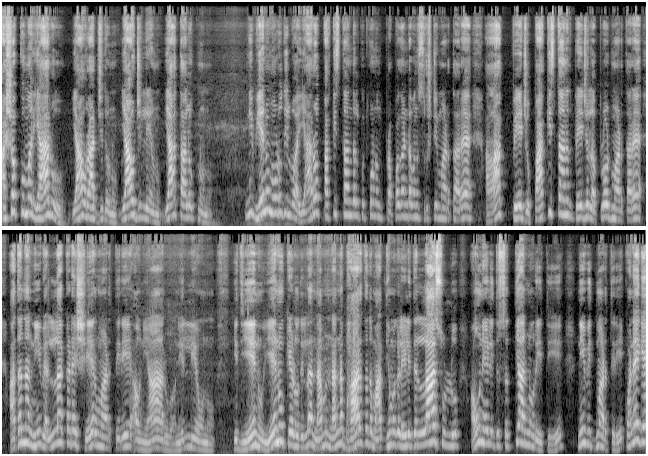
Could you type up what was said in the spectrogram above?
ಅಶೋಕ್ ಕುಮಾರ್ ಯಾರು? ಯಾವ ರಾಜ್ಯದವನು? ಯಾವ ಜಿಲ್ಲೆಯವನು? ಯಾವ ತಾಲೂಕ್ನವನು? ನೀವೇನು ನೋಡೋದಿಲ್ವಾ? ಯಾರೋ ಪಾಕಿಸ್ತಾನದಲ್ಲಿ ಕುತ್ಕೊಂಡು ಒಂದು ಪ್ರಪಗಂಡವನ್ನು ಸೃಷ್ಟಿ ಮಾಡ್ತಾರೆ, ಆ ಪೇಜು, ಪಾಕಿಸ್ತಾನದ ಪೇಜಲ್ಲಿ ಅಪ್ಲೋಡ್ ಮಾಡ್ತಾರೆ, ಅದನ್ನ ನೀವೆಲ್ಲ ಕಡೆ ಶೇರ್ ಮಾಡ್ತೀರಿ, ಅವನು ಯಾರು, ಅವನು ಎಲ್ಲಿ ಅವನು ಇದೇನು ಏನೂ ಕೇಳೋದಿಲ್ಲ. ನಮ್ಮ ನನ್ನ ಭಾರತದ ಮಾಧ್ಯಮಗಳು ಹೇಳಿದ್ದೆಲ್ಲ ಸುಳ್ಳು, ಅವನು ಹೇಳಿದ್ದು ಸತ್ಯ ಅನ್ನೋ ರೀತಿ ನೀವು ಇದ್ ಮಾಡ್ತೀರಿ. ಕೊನೆಗೆ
